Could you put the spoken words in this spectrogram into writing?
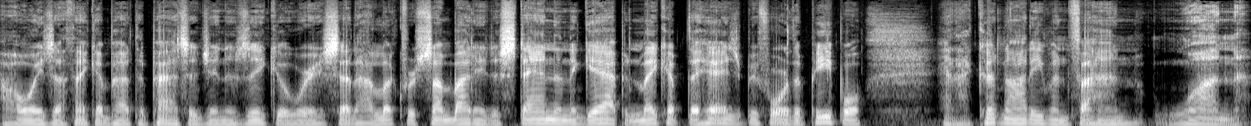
always I think about the passage in Ezekiel where he said, I looked for somebody to stand in the gap and make up the hedge before the people, and I could not even find one.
